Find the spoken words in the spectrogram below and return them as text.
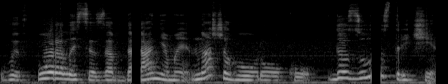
Ви впоралися з завданнями нашого уроку. До зустрічі!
